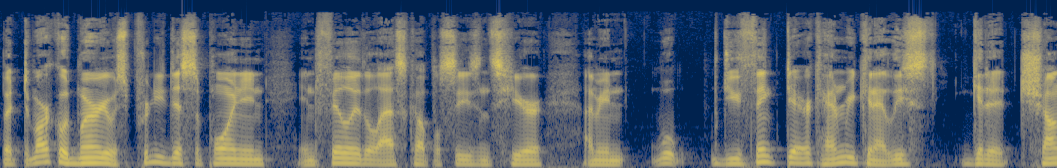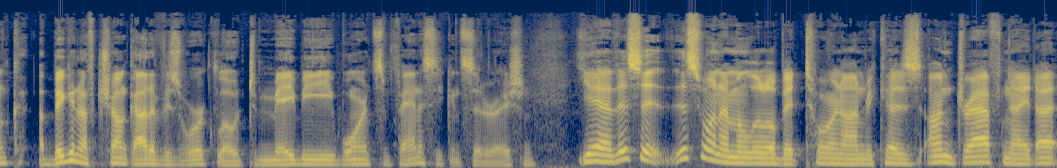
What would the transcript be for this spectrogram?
But Demarco Murray was pretty disappointing in Philly the last couple seasons here. I mean, well, do you think Derrick Henry can at least get a chunk, a big enough chunk out of his workload to maybe warrant some fantasy consideration. Yeah, this is this one I'm a little bit torn on because on draft night I,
